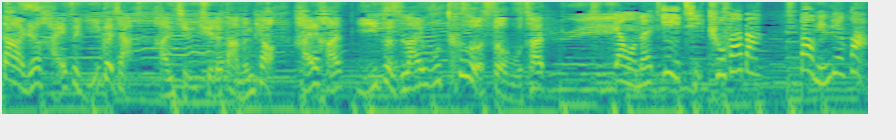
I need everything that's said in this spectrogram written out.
大人孩子一个价，含景区的大门票，还含一顿莱芜特色午餐。让我们一起出发吧！报名电话：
